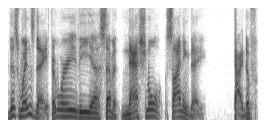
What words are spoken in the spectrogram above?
this Wednesday, February the uh, 7th, National Signing Day kind of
